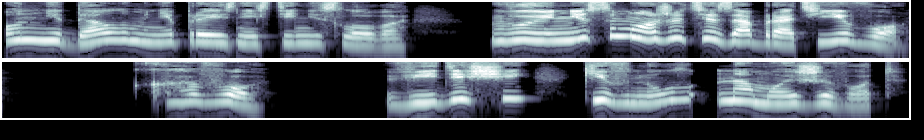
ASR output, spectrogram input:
Он не дал мне произнести ни слова. «Вы не сможете забрать его». «Кого?» Видящий кивнул на мой живот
